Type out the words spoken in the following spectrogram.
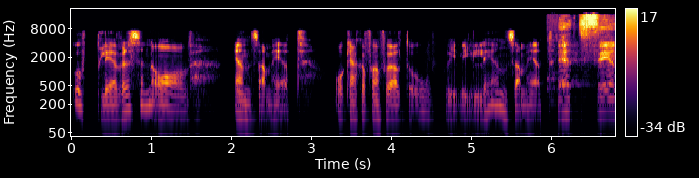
Upplevelsen av ensamhet och kanske framförallt ofrivillig ensamhet. Ett fel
